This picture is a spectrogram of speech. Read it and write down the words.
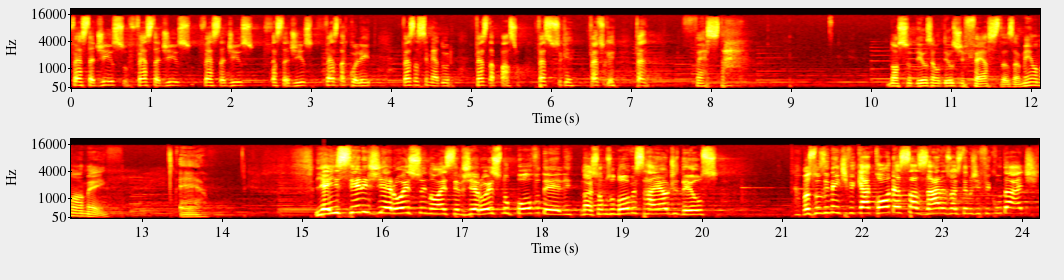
festa disso, festa disso, festa disso, festa disso, festa da colheita, festa da semeadura, festa da Páscoa, festa isso aqui, festa isso aqui, festa. festa. Nosso Deus é um Deus de festas, amém ou não amém? É. E aí, se Ele gerou isso em nós, se Ele gerou isso no povo dele, nós somos o novo Israel de Deus, nós vamos identificar qual dessas áreas nós temos dificuldade,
